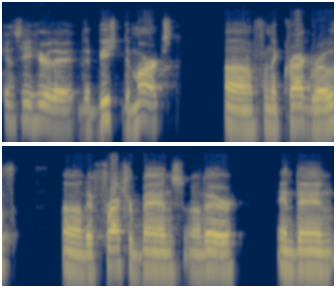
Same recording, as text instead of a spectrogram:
you can see here the, the beach, the marks uh, from the crack growth, uh, the fracture bands uh, there. And then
